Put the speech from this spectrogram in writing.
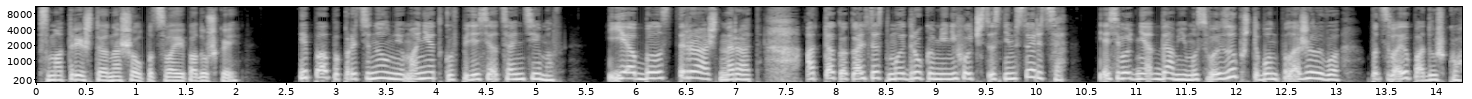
«Смотри, что я нашел под своей подушкой». И папа протянул мне монетку в пятьдесят сантимов. Я был страшно рад. А так как Альцест мой друг, и мне не хочется с ним ссориться, я сегодня отдам ему свой зуб, чтобы он положил его под свою подушку.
